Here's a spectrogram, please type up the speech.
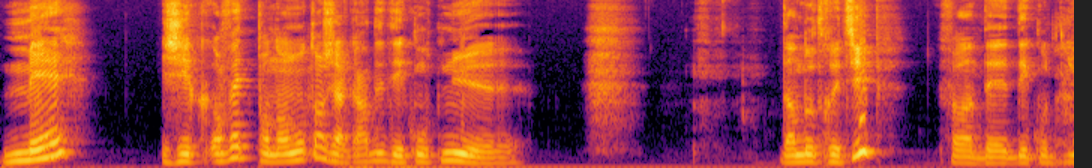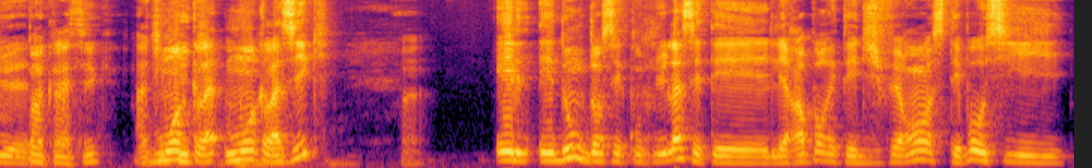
mais j'ai, en fait, pendant longtemps, j'ai regardé des contenus euh, d'un autre type, enfin des, des contenus euh, Pas classique. moins, atypique. cla- moins classiques. Ouais. Et, et donc, dans ces contenus-là, c'était, les rapports étaient différents, c'était pas aussi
